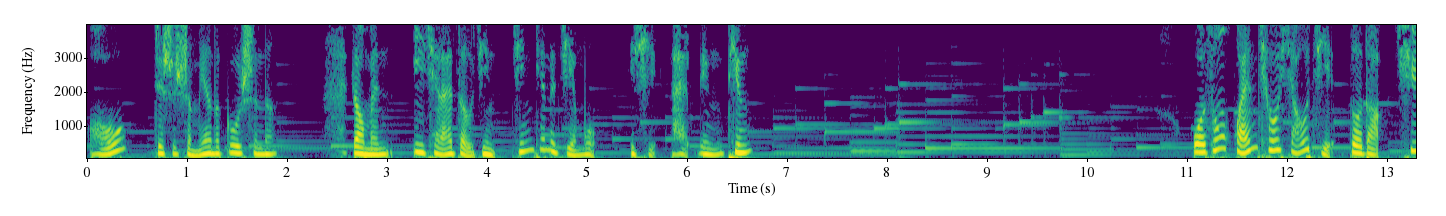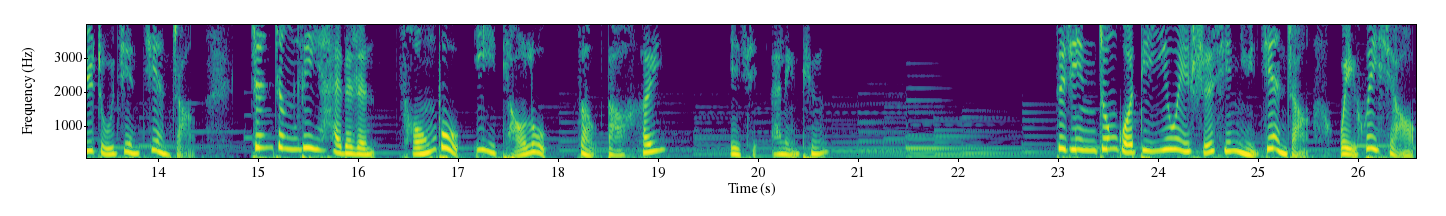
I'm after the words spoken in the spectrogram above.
哦，这是什么样的故事呢？让我们一起来走进今天的节目，一起来聆听。我从环球小姐做到驱逐舰舰长，真正厉害的人从不一条路走到黑。一起来聆听。最近，中国第一位实习女舰长韦慧晓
